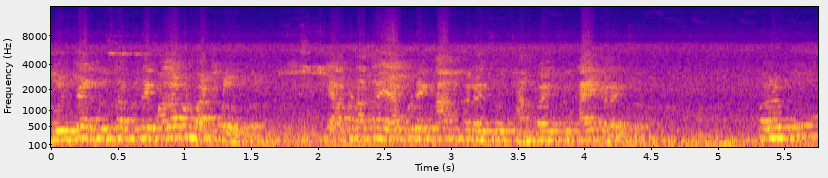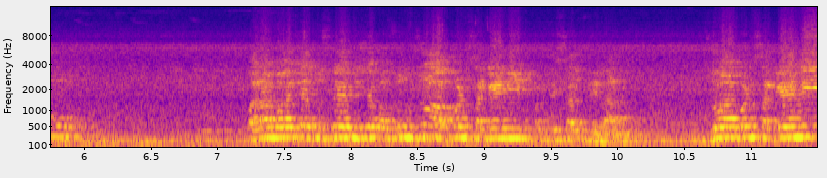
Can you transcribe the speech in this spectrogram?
दोन चार दिवसामध्ये मला पण वाटलं होतं की आपण आता यापुढे काम करायचं थांबायचं काय करायचं. परंतु पराभवाच्या दुसऱ्या दिवसापासून जो आपण सगळ्यांनी प्रतिसाद दिला जो आपण सगळ्यांनी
